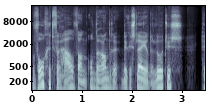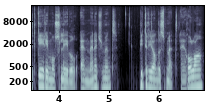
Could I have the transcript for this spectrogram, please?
Volg het verhaal van onder andere De Gesluierde Lotus, het Kerimos label en management, Pieter Jan de Smet en Roland,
